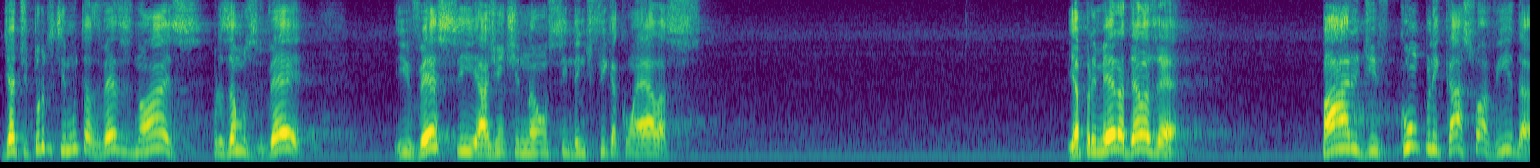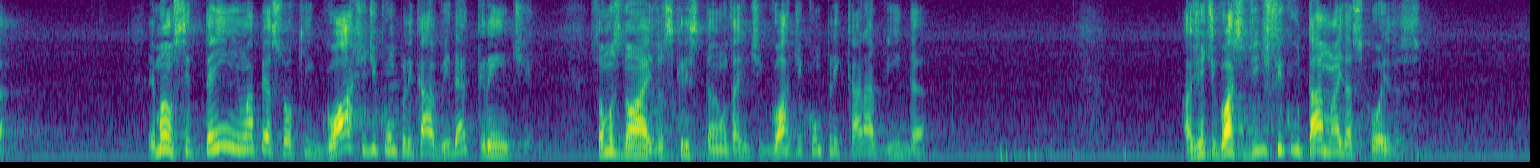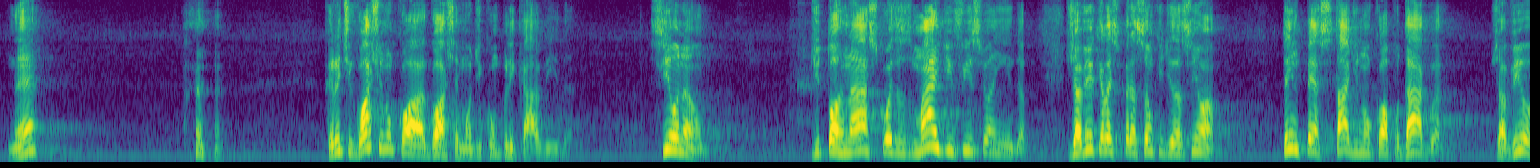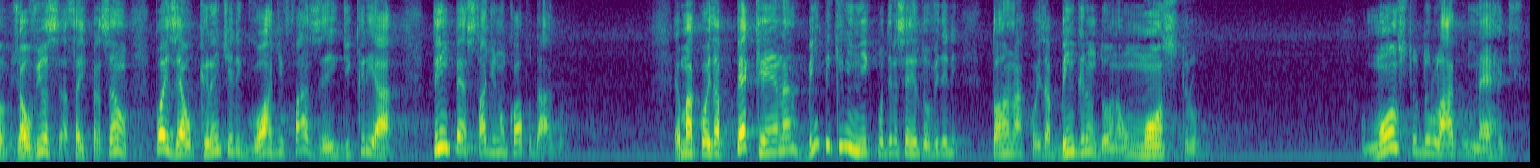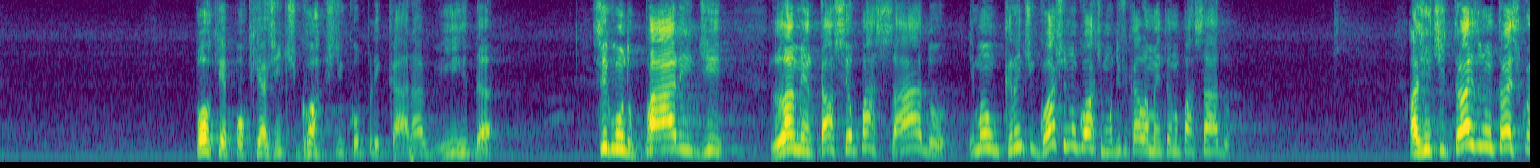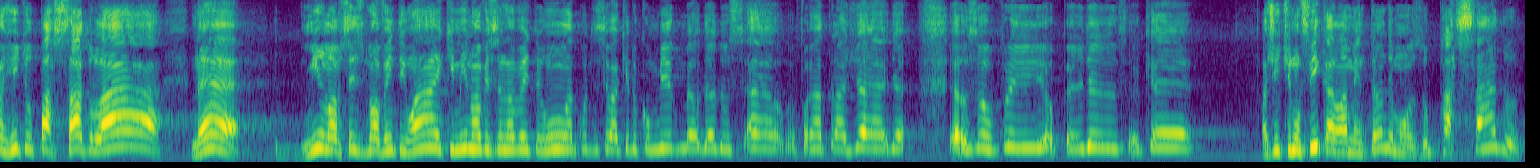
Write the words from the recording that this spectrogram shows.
de atitudes que muitas vezes nós precisamos ver e ver se a gente não se identifica com elas. E a primeira delas é Pare de complicar a sua vida. Irmão, se tem uma pessoa que gosta de complicar a vida, é crente. Somos nós, os cristãos. A gente gosta de complicar a vida. A gente gosta de dificultar mais as coisas. Né? crente gosta ou não gosta, irmão, de complicar a vida? Sim ou não? De tornar as coisas mais difíceis ainda. Já viu aquela expressão que diz assim, ó? tempestade num copo d'água. Já viu? Já ouviu essa expressão? Pois é, o crente ele gosta de fazer, de criar tempestade num copo d'água. É uma coisa pequena, bem pequenininha que poderia ser resolvida, ele torna uma coisa bem grandona, um monstro. O monstro do lago Nerd. Por quê? Porque a gente gosta de complicar a vida. Segundo, pare de lamentar o seu passado. Irmão, crente gosta ou não gosta, irmão, de ficar lamentando o passado? A gente traz ou não traz com a gente o passado lá, né? 1991, ai, que 1991 aconteceu aquilo comigo, meu Deus do céu, foi uma tragédia, eu sofri, eu perdi, não sei o quê. A gente não fica lamentando, irmãos, o passado,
